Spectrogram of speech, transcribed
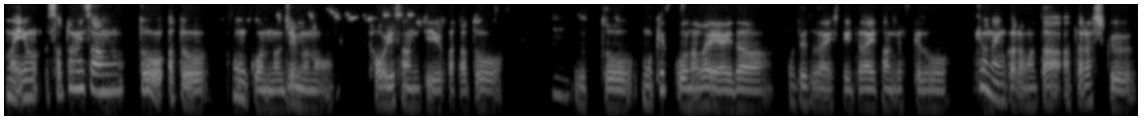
まあ、今、里見さんと、あと、香港のジムの香織さんっていう方と、うん。ずっと、もう結構長い間、お手伝いしていただいたんですけど、去年からまた新しく、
